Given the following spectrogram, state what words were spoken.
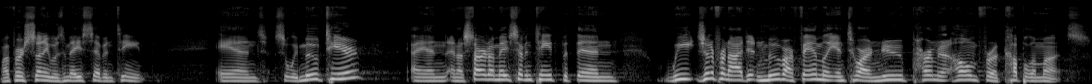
My first Sunday was May 17th. And so we moved here, and, and I started on May 17th, but then we, Jennifer and I, didn't move our family into our new permanent home for a couple of months.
